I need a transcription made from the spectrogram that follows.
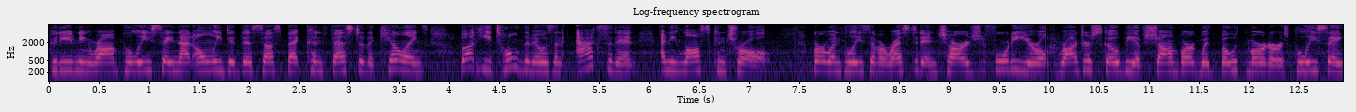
Good evening, Rob. Police say not only did this suspect confess to the killings, but he told them it was an accident and he lost control. Berwyn police have arrested and charged 40-year-old Roger Scoby of Schaumburg with both murders. Police say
